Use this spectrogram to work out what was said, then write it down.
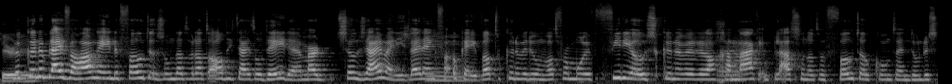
Ja. We kunnen blijven hangen in de foto's omdat we dat al die tijd al deden. Maar zo zijn wij niet. Wij denken van oké, wat kunnen we doen? Wat voor mooie video's kunnen we er dan gaan Ja. maken in plaats van dat we fotocontent doen. Dus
